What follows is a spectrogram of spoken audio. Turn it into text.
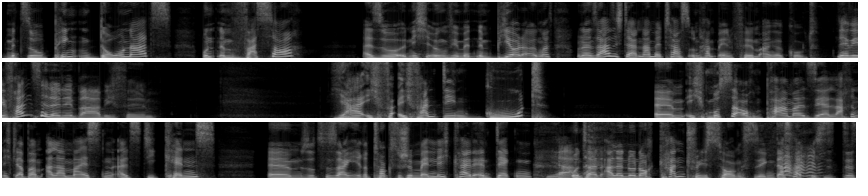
mit so pinken Donuts und einem Wasser. Also nicht irgendwie mit einem Bier oder irgendwas. Und dann saß ich da nachmittags und hab mir den Film angeguckt. Ja, wie fandst du denn den Barbie-Film? Ja, ich, ich fand den gut. Ähm, ich musste auch ein paar Mal sehr lachen. Ich glaube am allermeisten, als die Kens ähm, sozusagen ihre toxische Männlichkeit entdecken Ja. und dann alle nur noch Country-Songs singen. Das hat mich, das,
